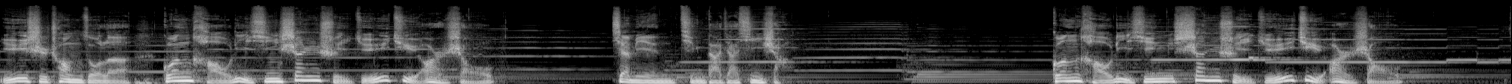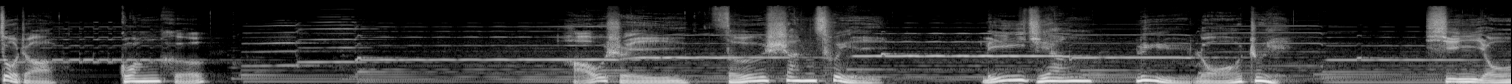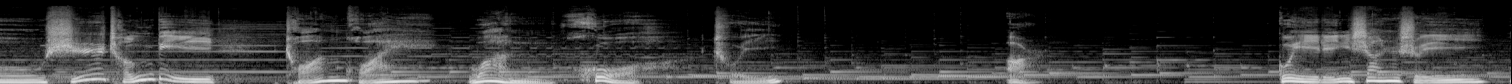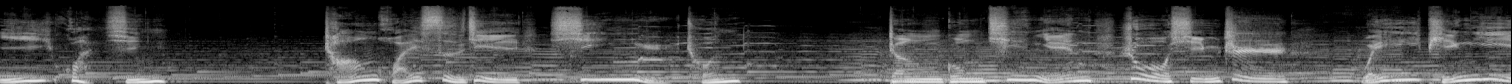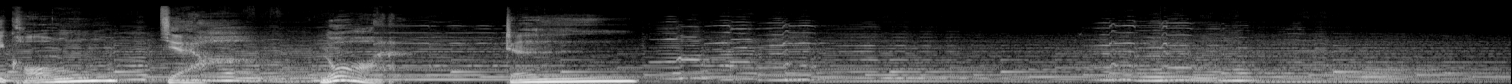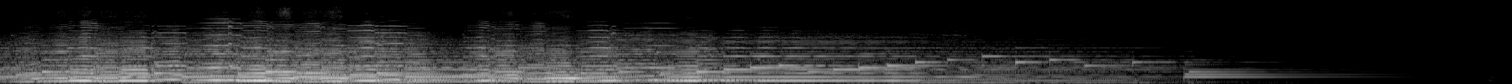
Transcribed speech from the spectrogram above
于是创作了《观好立新山水绝句二首》。下面请大家欣赏《观好立新山水绝句二首》，作者光和。好水择山翠。漓江绿罗坠，心有石城壁，船怀万壑垂。二，桂林山水一换新，常怀四季新与春。争功千年若醒志，唯凭一孔假乱真。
